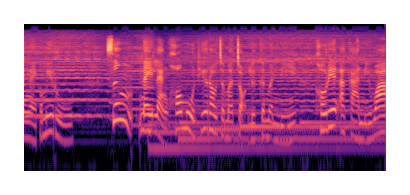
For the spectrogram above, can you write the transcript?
ยังไงก็ไม่รู้ ซึ่งในแหล่งข้อมูลที่เราจะมาเจาะลึกกันวันนี้ เขาเรียกอาการนี้ว่า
